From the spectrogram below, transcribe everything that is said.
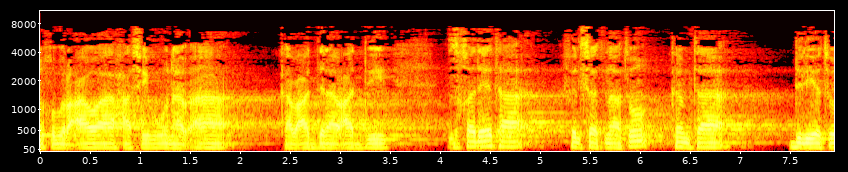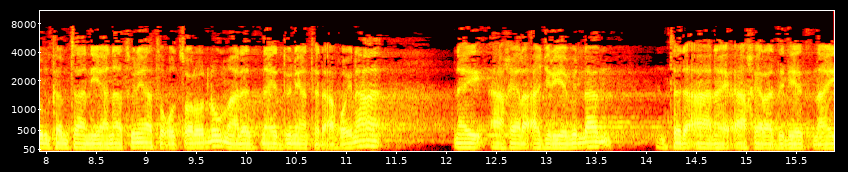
ንክምርዓዋ ሓሲቡ ናብኣ ካብ ዓዲ ናብ ዓዲ ዝኸደታ ፍልሰት ናቱ ከምታ ድልቱን ከምታ ንያ ናቱን እያ ተቁፀረሉ ማለት ናይ ኣዱንያ እተ ኮይና ናይ ኣራ ኣጅሪ የብላን እንተ ናይ ኣራ ድልት ናይ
